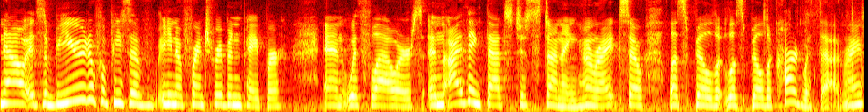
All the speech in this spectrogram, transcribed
Now it's a beautiful piece of, you know, French ribbon paper, and with flowers, and I think that's just stunning. All right, so let's build let's build a card with that, right?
